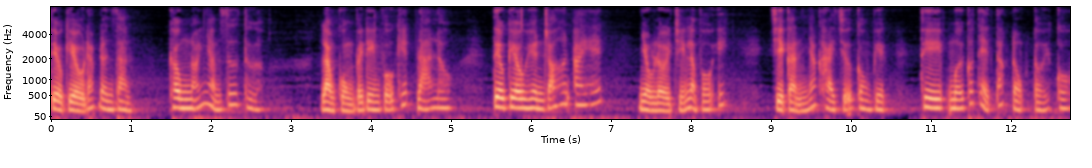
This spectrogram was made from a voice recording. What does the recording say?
Tiểu Kiều đáp đơn giản, không nói nhảm dư thừa. Làm cùng với Đinh Vũ Khiết đã lâu, Tiểu Kiều hiền rõ hơn ai hết, nhiều lời chính là vô ích. Chỉ cần nhắc hai chữ công việc thì mới có thể tác động tới cô.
